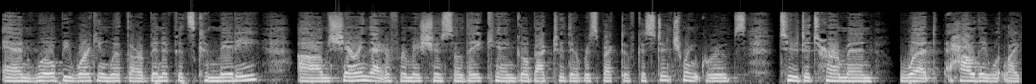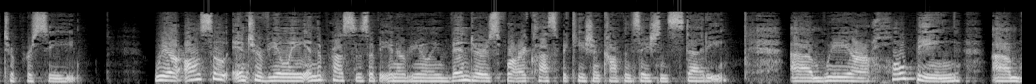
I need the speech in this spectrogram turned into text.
and we'll be working with our benefits committee, um, sharing that information so they can go back to their respective constituent groups to determine what how they would like to proceed. We are also interviewing, in the process of interviewing vendors for our classification compensation study. Um, we are hoping um,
